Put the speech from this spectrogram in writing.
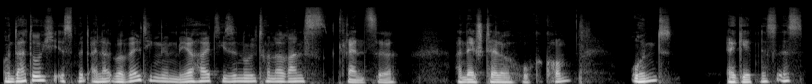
Und dadurch ist mit einer überwältigenden Mehrheit diese Nulltoleranzgrenze an der Stelle hochgekommen. Und Ergebnis ist,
